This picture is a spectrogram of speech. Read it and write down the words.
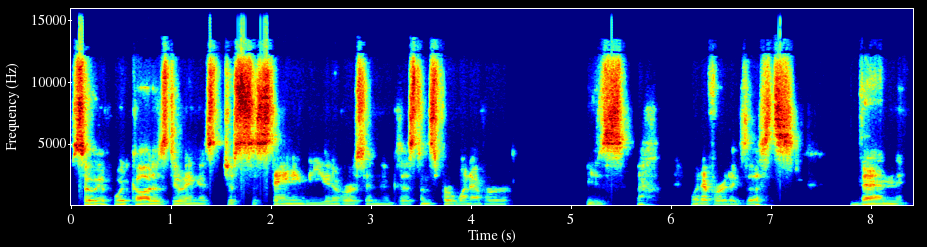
So, if what God is doing is just sustaining the universe in existence for whenever he's, whenever it exists, then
